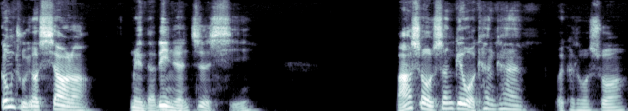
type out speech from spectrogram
公主又笑了，美得令人窒息。把手伸给我看看，维克托说，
